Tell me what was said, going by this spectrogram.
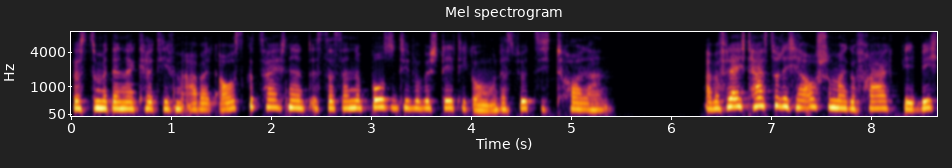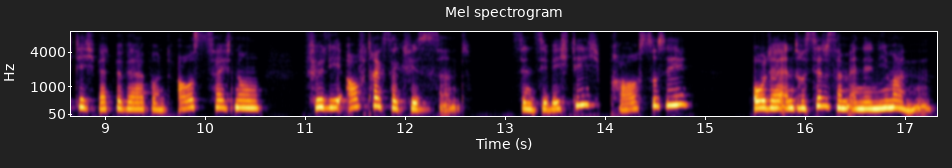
Wirst du mit deiner kreativen Arbeit ausgezeichnet, ist das eine positive Bestätigung und das fühlt sich toll an. Aber vielleicht hast du dich ja auch schon mal gefragt, wie wichtig Wettbewerbe und Auszeichnungen für die Auftragsakquise sind. Sind sie wichtig? Brauchst du sie? Oder interessiert es am Ende niemanden?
